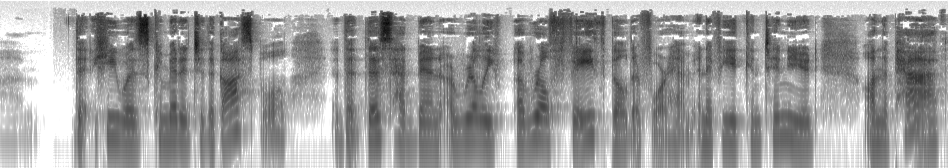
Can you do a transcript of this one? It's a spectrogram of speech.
um, that he was committed to the gospel that this had been a really a real faith builder for him and if he had continued on the path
